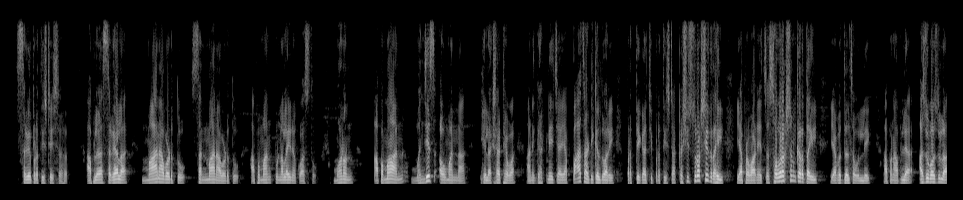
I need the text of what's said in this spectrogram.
सगळे प्रतिष्ठेसह. आपल्याला सगळ्याला मान आवडतो सन्मान आवडतो. अपमान कुणालाही नको असतो. म्हणून अपमान म्हणजेच अवमानना हे लक्षात ठेवा. आणि घटनेच्या या पाच आर्टिकलद्वारे प्रत्येकाची प्रतिष्ठा कशी सुरक्षित राहील याप्रमाणे याचं संरक्षण करता येईल याबद्दलचा उल्लेख आपण आपल्या आजूबाजूला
